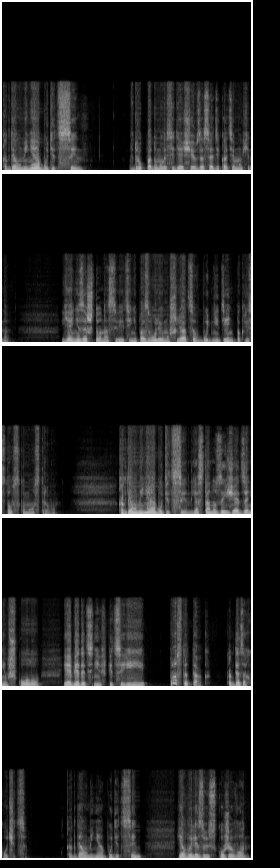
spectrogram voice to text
Когда у меня будет сын, вдруг подумала сидящая в засаде Катя Мухина. Я ни за что на свете не позволю ему шляться в будний день по Крестовскому острову. Когда у меня будет сын, я стану заезжать за ним в школу и обедать с ним в пиццерии, просто так, когда захочется. Когда у меня будет сын, я вылезу из кожи вон,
